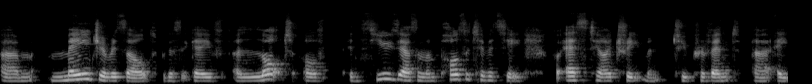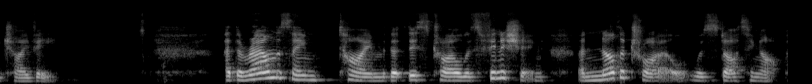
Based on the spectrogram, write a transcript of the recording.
um, major result because it gave a lot of enthusiasm and positivity for STI treatment to prevent uh, HIV. At around the same time that this trial was finishing, another trial was starting up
